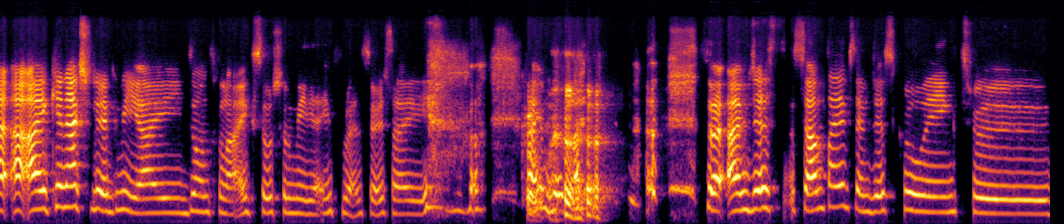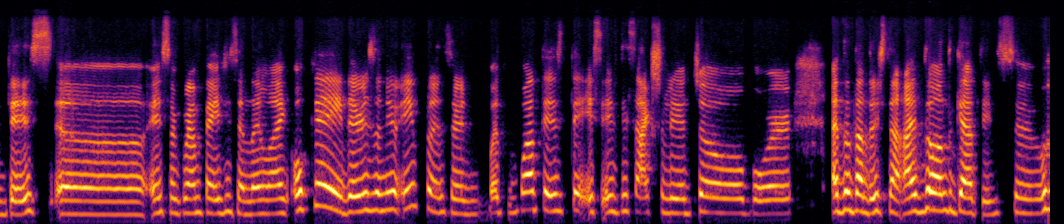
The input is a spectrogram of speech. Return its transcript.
I, I can actually agree. I don't like social media influencers. I, I'm so I'm just sometimes I'm just scrolling through this uh, Instagram pages and I'm like, okay, there is a new influencer, but what is this? Is this actually a job or I don't understand. I don't get it. So.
